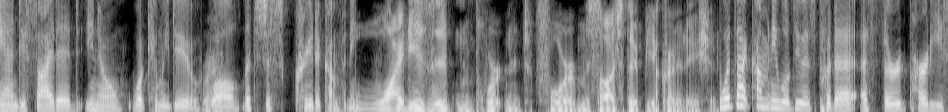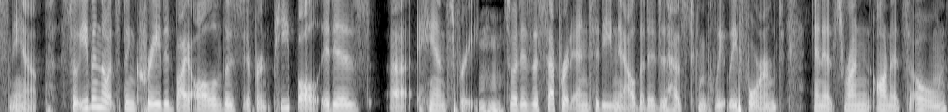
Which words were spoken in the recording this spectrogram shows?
and decided, you know, what can we do? Right. Well, let's just create a company. Why is it important for massage therapy accreditation? What that company will do is put a, a third party stamp. So even though it's been created by all of those different people, it is uh, hands free. Mm-hmm. So it is a separate entity now that it has completely formed and it's run on its own.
